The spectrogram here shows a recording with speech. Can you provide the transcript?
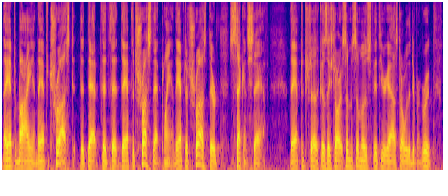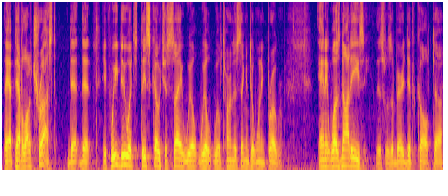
they have to buy in. They have to trust that, that, that, that they have to trust that plan. They have to trust their second staff. They have to trust because they start some some of those fifth year guys start with a different group. They have to have a lot of trust that that if we do what these coaches say, we'll we'll we'll turn this thing into a winning program and it was not easy. This was a very difficult. Uh,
